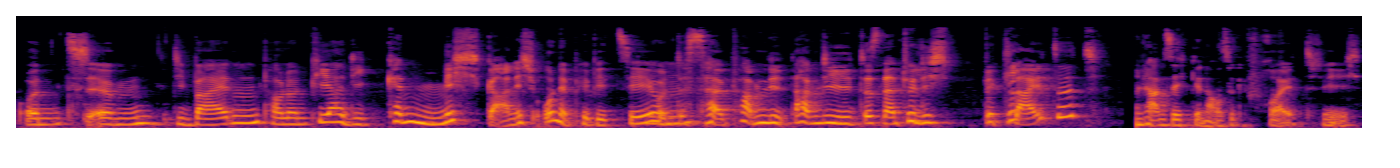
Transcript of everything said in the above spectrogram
Und ähm, die beiden, Paul und Pia, die kennen mich gar nicht ohne PwC mhm. und deshalb haben die, haben die das natürlich begleitet und haben sich genauso gefreut wie ich.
